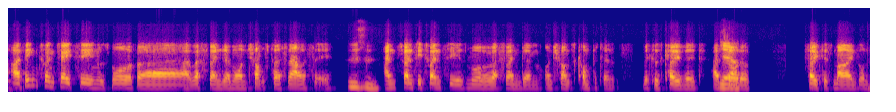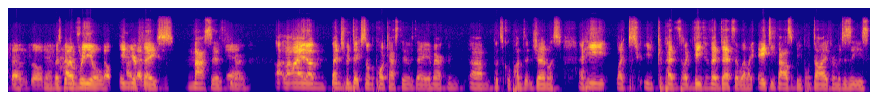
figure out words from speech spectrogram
I think 2018 was more of a referendum on Trump's personality, Mm-hmm. and 2020 is more of a referendum on Trump's competence because COVID has Yeah. sort of focused minds on terms of Yeah, there's been a real in your face, massive, you know. I, like, I had um, Benjamin Dixon on the podcast the other day, American um, political pundit and journalist, and he like just he compared it to like V for Vendetta, where like eighty thousand people died from a disease,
